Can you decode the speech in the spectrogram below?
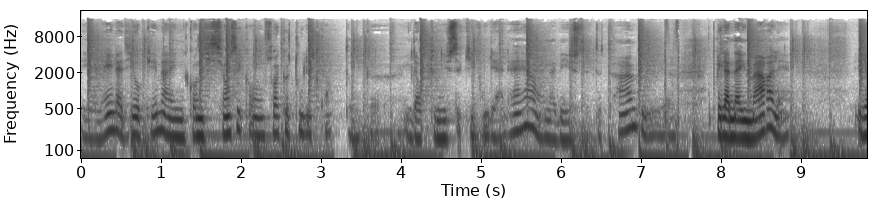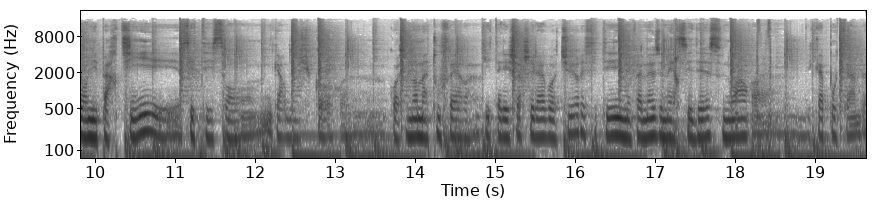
Et Alain, il a dit OK, mais à une condition, c'est qu'on soit que tous les trois. Donc, il a obtenu ce qu'il voulait, Alain. On avait eu cette table. Après, il en a eu marre, Alain. Et on est parti. Et c'était son garde du corps, euh, son homme à tout faire, euh, qui est allé chercher la voiture. Et c'était une fameuse Mercedes noire, euh, décapotable.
